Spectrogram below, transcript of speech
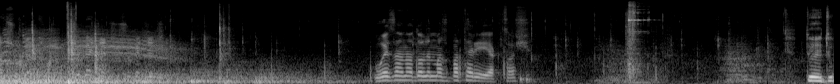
A szukać. Szukać rzeczy, szukać rzeczy. Łeza na dole masz baterię jak coś. Tu, tu...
